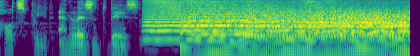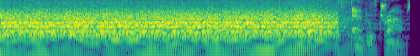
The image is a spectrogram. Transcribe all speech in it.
Chord split and listen to this. And with drums.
